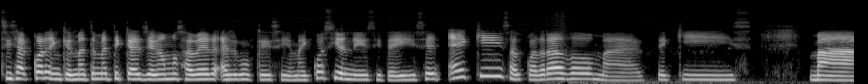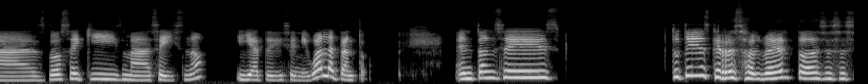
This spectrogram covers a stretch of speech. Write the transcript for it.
si se acuerdan que en matemáticas llegamos a ver algo que se llama ecuaciones y te dicen x al cuadrado más x más 2x más 6, ¿no? Y ya te dicen igual a tanto. Entonces, tú tienes que resolver todas esas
